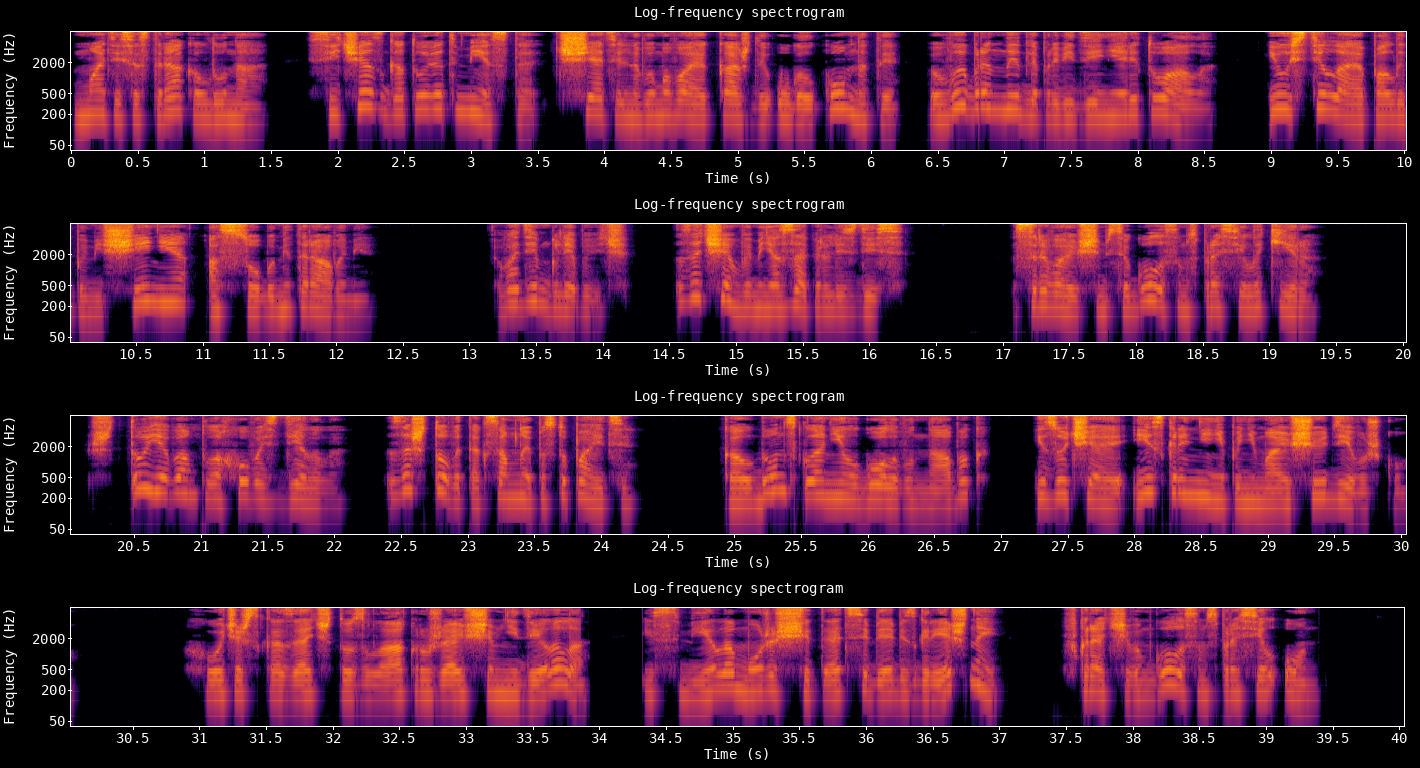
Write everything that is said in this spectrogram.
Мать и сестра колдуна сейчас готовят место, тщательно вымывая каждый угол комнаты, выбранный для проведения ритуала, и устилая полы помещения особыми травами. «Вадим Глебович, зачем вы меня заперли здесь?» Срывающимся голосом спросила Кира. «Что я вам плохого сделала? За что вы так со мной поступаете?» Колдун склонил голову на бок, изучая искренне непонимающую девушку. «Хочешь сказать, что зла окружающим не делала? И смело можешь считать себя безгрешной?» Вкрадчивым голосом спросил он.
